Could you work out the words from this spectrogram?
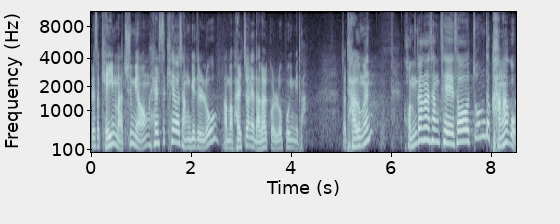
그래서 개인 맞춤형 헬스케어 장비들로 아마 발전해 나갈 걸로 보입니다. 자, 다음은 건강한 상태에서 좀 더 강하고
